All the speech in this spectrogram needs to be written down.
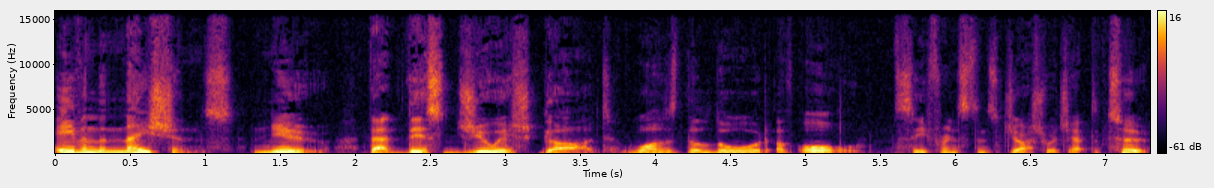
Even the nations knew that this Jewish God was the Lord of all. See, for instance, Joshua chapter 2.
